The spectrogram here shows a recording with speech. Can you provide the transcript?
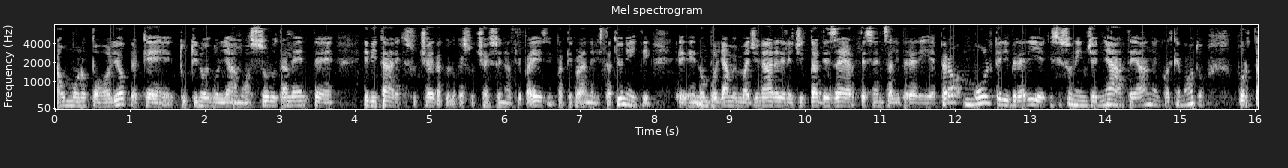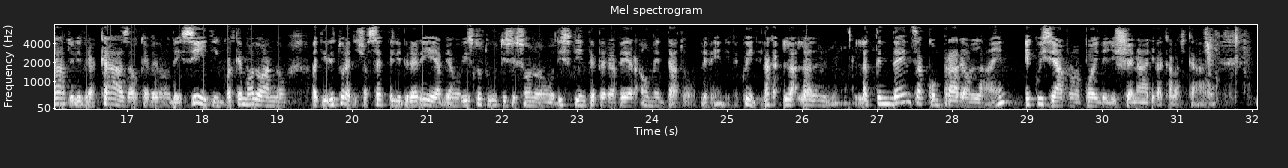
a un monopolio perché tutti noi vogliamo assolutamente evitare che succeda quello che è successo in altri paesi, in particolare negli Stati Uniti, e non vogliamo immaginare delle città deserte senza librerie, però molte librerie che si sono ingegnate hanno in qualche modo portato i libri a casa o che avevano dei siti, in qualche modo hanno addirittura 17 librerie, abbiamo visto tutti, si sono distinte per aver aumentato le vendite. Quindi la, la, la, la tendenza a comprare online, e qui si aprono poi degli scenari da cavalcare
